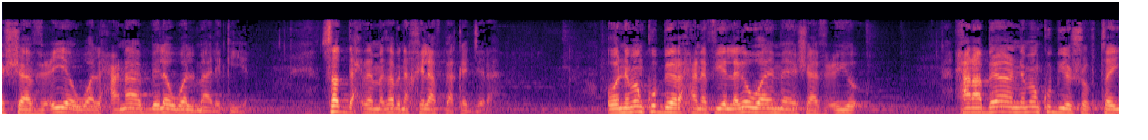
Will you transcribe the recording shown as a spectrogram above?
alshaaficiya walxanaabila walmaalikiya saddexda madhabna khilaaf baa ka jira oo niman ku biira xanafiye laga waayi maayo shaaficiyo xanaabilana niman ku biyo shubtay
